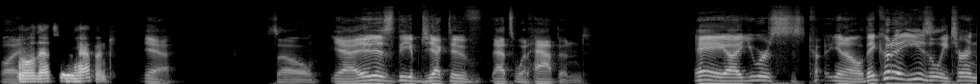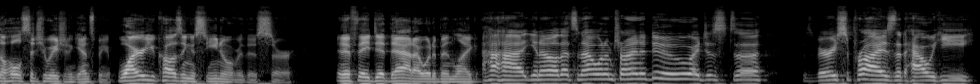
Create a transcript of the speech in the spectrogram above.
But Well, that's what happened. yeah. So, yeah, it is the objective. That's what happened. Hey, uh, you were, s- you know, they could have easily turned the whole situation against me. Why are you causing a scene over this, sir? And if they did that, I would have been like, haha, you know, that's not what I'm trying to do. I just uh, was very surprised at how he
